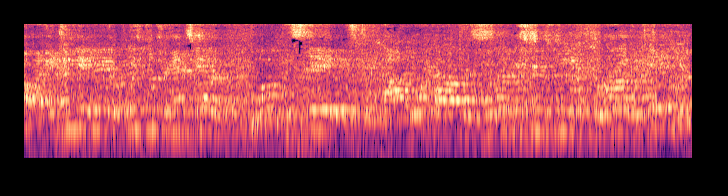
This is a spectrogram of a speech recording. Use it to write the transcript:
All right, do me a. Please put your hands together. To the stage. Uh, celebrity winners, Veronica Taylor.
